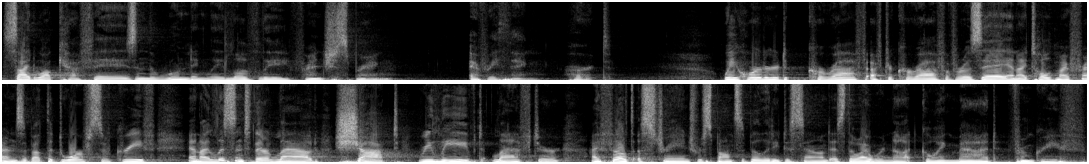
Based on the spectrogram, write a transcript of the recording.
sidewalk cafes in the woundingly lovely French spring. Everything hurt. We hoarded carafe after carafe of rosé, and I told my friends about the dwarfs of grief, and I listened to their loud, shocked, relieved laughter. I felt a strange responsibility to sound as though I were not going mad from grief.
